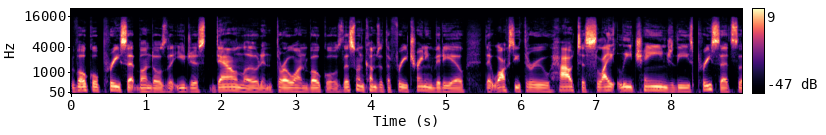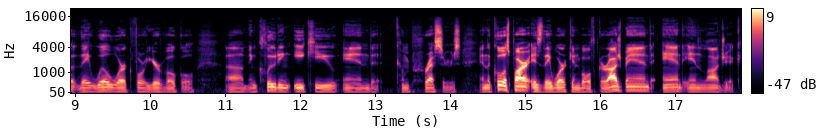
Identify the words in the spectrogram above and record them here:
vocal preset bundles that you just download and throw on vocals. This one comes with a free training video that walks you through how to slightly change these presets so that they will work for your vocal, um, including EQ and compressors. And the coolest part is they work in both GarageBand and in Logic.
